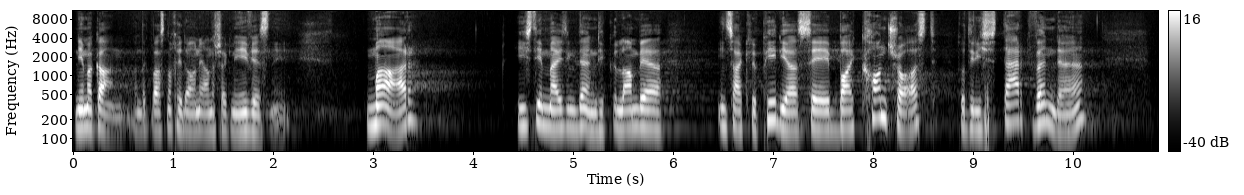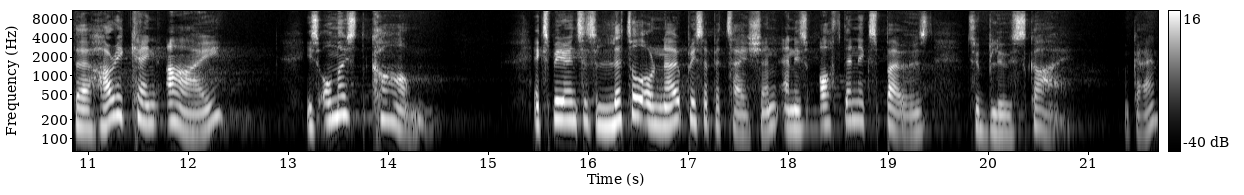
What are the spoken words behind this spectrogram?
Neem ek aan, want ek was nog nie daar nie anders ek nie wees nie. Maar hier's die amazing ding, die Columbia Encyclopedia sê by contrast tot hierdie sterk winde, the hurricane eye is almost calm. Experiences little or no precipitation and is often exposed to blue sky. Okay?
